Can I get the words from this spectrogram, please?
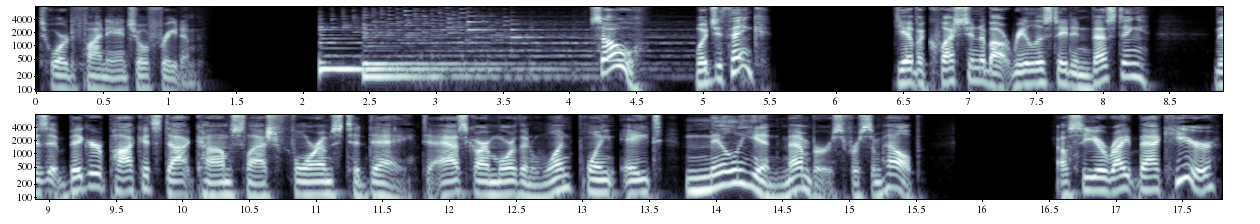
toward financial freedom. So, what'd you think? Do you have a question about real estate investing? Visit biggerpockets.com/forums today to ask our more than 1.8 million members for some help. I'll see you right back here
